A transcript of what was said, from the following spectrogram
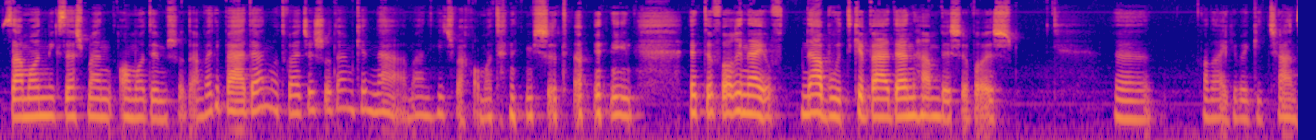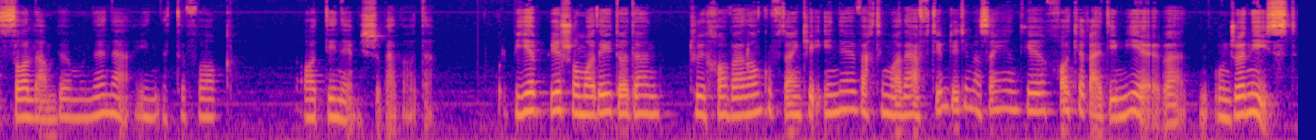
زمان میگذشت من آماده می‌شدم ولی بعدا متوجه شدم که نه من هیچ وقت آماده نمی‌شدم. یعنی این اتفاقی نیفت نبود که بعدا هم بشه باش. حالا اگه بگید چند سالم بمونه نه این اتفاق عادی نمیشه برای آدم. یه شماره دادن توی خاوران گفتن که اینه وقتی ما رفتیم دیدیم مثلا یه خاک قدیمیه و اونجا نیست.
